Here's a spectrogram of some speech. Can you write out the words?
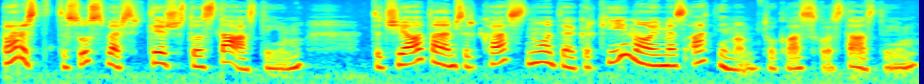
parasti tas uzsvers ir tieši uz to stāstījumu. Taču jautājums ir, kas notiek ar kino, ja mēs atņemam to klasisko stāstījumu?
